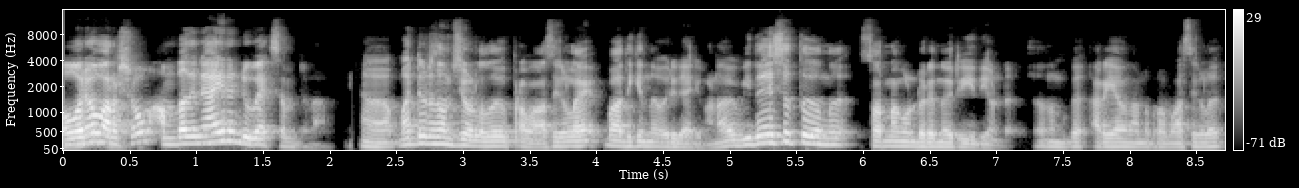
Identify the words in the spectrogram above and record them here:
ഓരോ വർഷവും അമ്പതിനായിരം രൂപ എക്സംപ്റ്റഡ് ആണ്. മറ്റൊരു സംശയമുള്ളത് പ്രവാസികളെ ബാധിക്കുന്ന ഒരു കാര്യമാണ്. വിദേശത്ത് നിന്ന് സ്വർണം കൊണ്ടുവരുന്ന ഒരു രീതിയുണ്ട്. നമുക്ക് അറിയാവുന്നതാണ് പ്രവാസികൾ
